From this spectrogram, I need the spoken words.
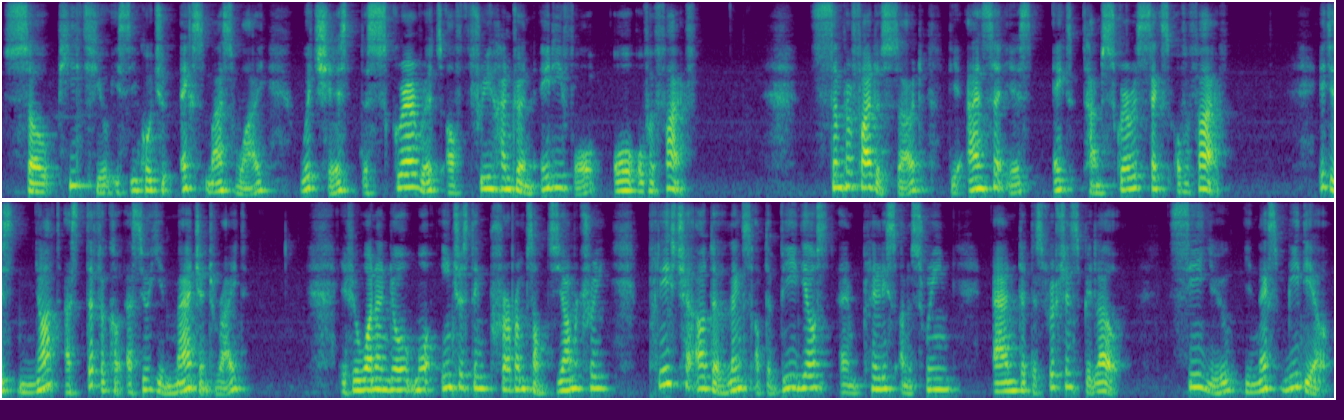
So PQ is equal to x minus y, which is the square root of 384 all over 5. Simplify the third, the answer is 8 times square root 6 over 5. It is not as difficult as you imagined, right? If you want to know more interesting problems of geometry, please check out the links of the videos and playlists on the screen and the descriptions below. See you in next video.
